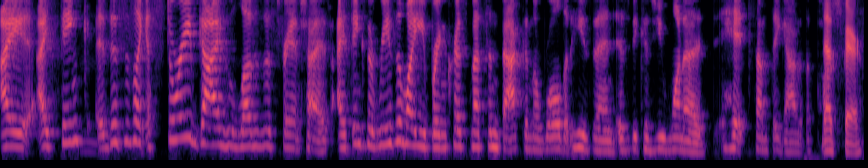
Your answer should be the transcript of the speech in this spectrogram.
I I think this is like a storied guy who loves this franchise. I think the reason why you bring Chris Metzen back in the role that he's in is because you want to hit something out of the park. That's fair.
